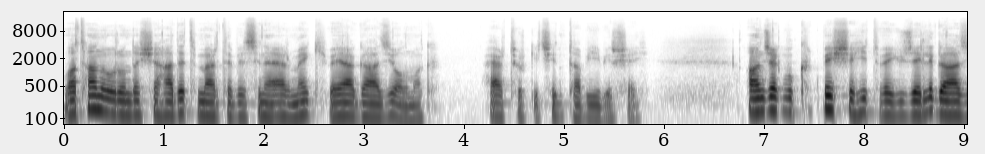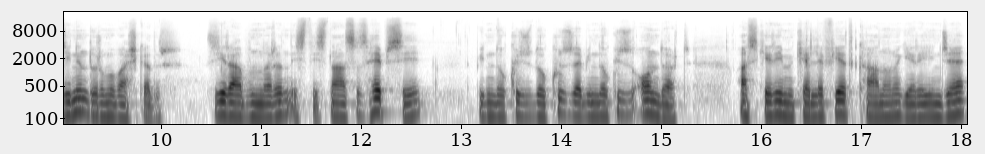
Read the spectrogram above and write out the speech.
vatan uğrunda şehadet mertebesine ermek veya gazi olmak her Türk için tabii bir şey. Ancak bu 45 şehit ve 150 gazinin durumu başkadır. Zira bunların istisnasız hepsi 1909 ve 1914 askeri mükellefiyet kanunu gereğince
